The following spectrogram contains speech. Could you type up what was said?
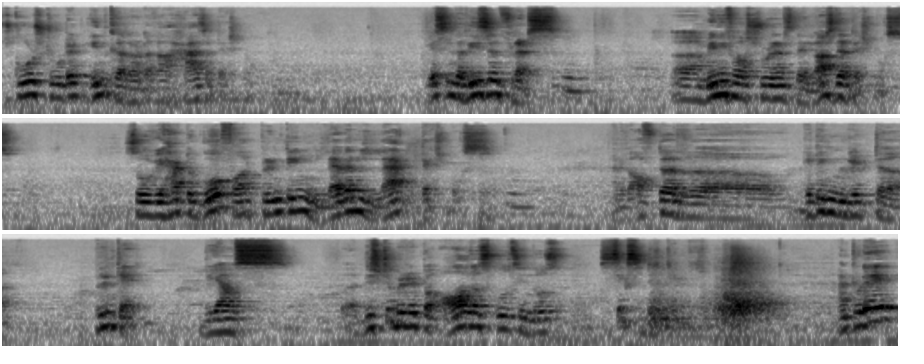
school student in Karnataka has a textbook. Yes, in the recent floods, Mm. uh, many of our students they lost their textbooks. So we had to go for printing 11 lakh textbooks. And after uh, getting it uh, printed, we have uh, distributed to all the schools in those six districts. And today,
